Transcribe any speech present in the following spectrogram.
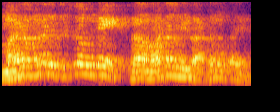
మరణం అన్నది దృష్టిలో ఉంటే నా మాటలు నీకు అర్థమవుతాయని.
